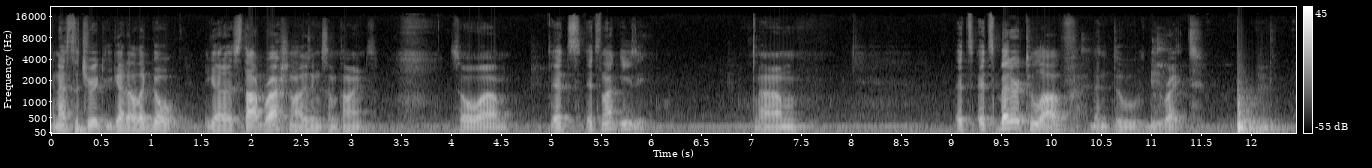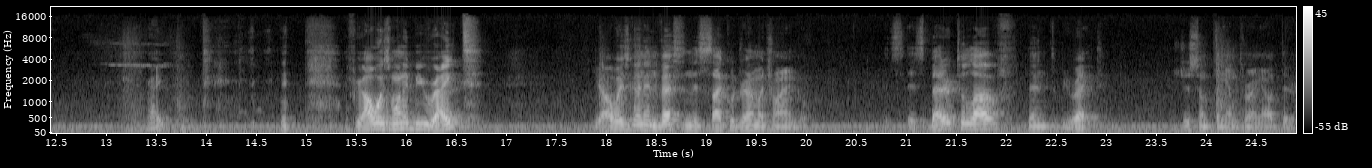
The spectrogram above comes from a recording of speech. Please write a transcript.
and that's the trick. You got to let go. You got to stop rationalizing sometimes. So um, it's, it's not easy. Um, it's, it's better to love than to be right. Right? if you always want to be right, you're always going to invest in this psychodrama triangle. It's, it's better to love than to be right. It's just something I'm throwing out there.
